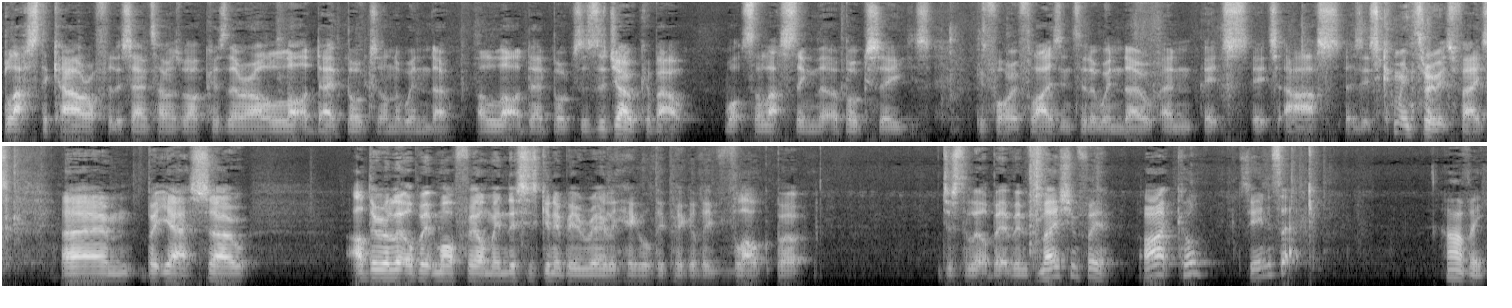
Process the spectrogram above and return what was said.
blast the car off at the same time as well because there are a lot of dead bugs on the window. A lot of dead bugs. There's a joke about what's the last thing that a bug sees before it flies into the window, and it's its arse as it's coming through its face. Um, but yeah, so I'll do a little bit more filming. This is going to be a really higgledy piggledy vlog, but just a little bit of information for you. All right, cool. See you in a sec. Harvey,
